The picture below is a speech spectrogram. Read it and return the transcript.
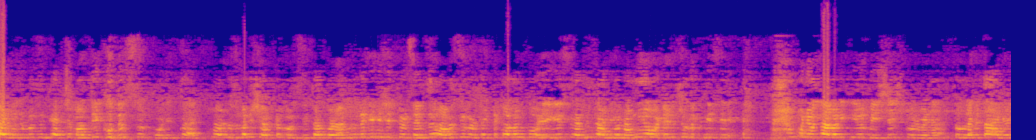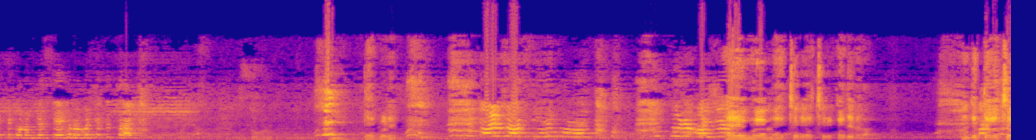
আর হুজুর বলছেন কি মাত্রই করি। থাক আর হুজুর আমি সবটা বলছি। তারপর আমি ওনাকে নিষেধ করতাম যে আমার জীবনটা একটা কলঙ্ক হয়ে গেছে আমি জানিও না আমিও ওটার সুযোগ নিতে। উনি আমাকে কেউ বিশ্বাস করবে না। তোমরা তো আগে একটা কলঙ্ক আছে এখন আমার সাথে থাক। তারপরে? আর পুরো বসে। মা আচ্ছা আচ্ছা কাঁদে না। তো আচ্ছা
